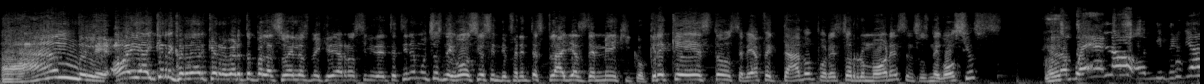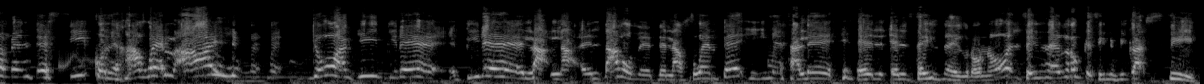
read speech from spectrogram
Ándele. Hoy hay que recordar que Roberto Palazuelos, mi querida Rosy Vidente, tiene muchos negocios en diferentes playas de México. ¿Cree que esto se ve afectado por estos rumores en sus negocios? No, bueno, definitivamente sí, Conejauer. Ay, yo aquí tiré, tiré el dado de, la suerte y me sale el, el seis negro, ¿no? El seis negro que significa sí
